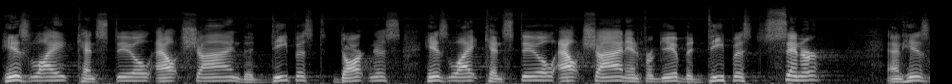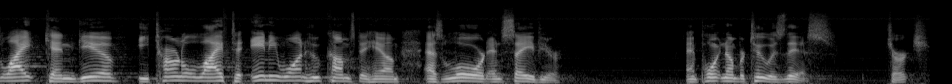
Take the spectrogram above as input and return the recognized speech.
His light can still outshine the deepest darkness. His light can still outshine and forgive the deepest sinner. And His light can give eternal life to anyone who comes to Him as Lord and Savior. And point number two is this, church.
